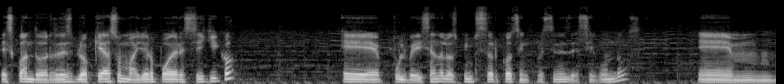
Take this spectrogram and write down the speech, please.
es cuando desbloquea su mayor poder psíquico. Eh, pulverizando a los pinches orcos en cuestiones de segundos. Em,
